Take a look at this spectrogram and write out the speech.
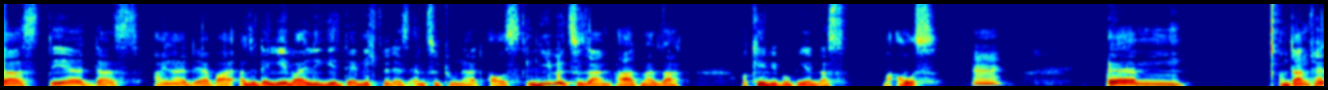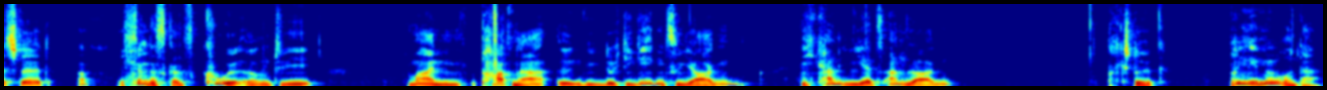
das der, dass einer der, also der jeweilige, der nichts mit SM zu tun hat, aus Liebe zu seinem Partner sagt, okay, wir probieren das mal aus. Mhm. Ähm, und dann feststellt, ach, ich finde das ganz cool irgendwie, meinen Partner irgendwie durch die Gegend zu jagen. Ich kann ihm jetzt ansagen, Dreckstück, bring den Müll runter.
